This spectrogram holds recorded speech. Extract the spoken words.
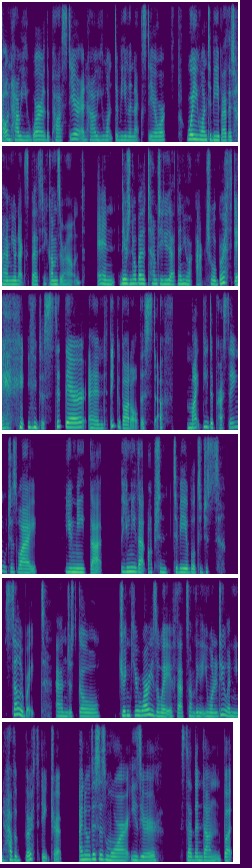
on how you were the past year and how you want to be the next year or where you want to be by the time your next birthday comes around. And there's no better time to do that than your actual birthday. you just sit there and think about all this stuff. Might be depressing, which is why you need that you need that option to be able to just celebrate and just go drink your worries away if that's something that you want to do and you have a birthday trip. I know this is more easier said than done, but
